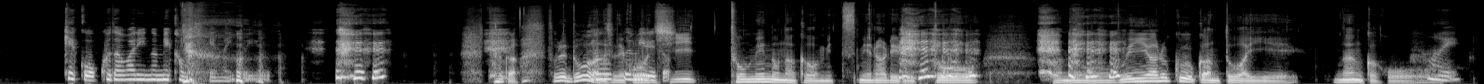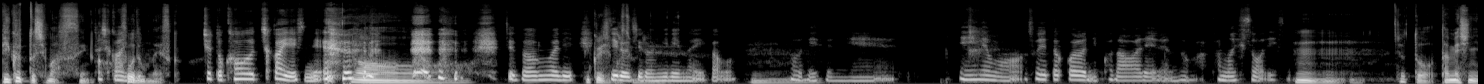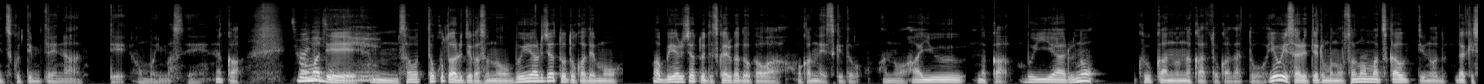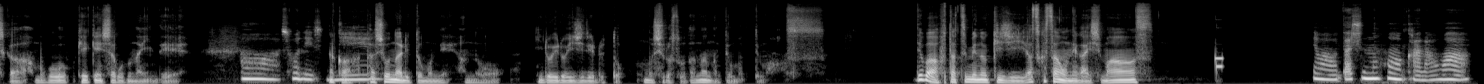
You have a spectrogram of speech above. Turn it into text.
結構こだわりの目かもしれないという。なんか、それどうなんですね。こう、じーっと目の中を見つめられると、あの、VR 空間とはいえ、なんかこう、はい。ビクッとしませんか？確かにそうでもないですか？ちょっと顔近いですね。ああ、ちょっとあんまり。じろじろ見れないかも。うんそうですね。えーでも、そういうところにこだわれるのが楽しそうですね。うんうんうん。ちょっと試しに作ってみたいなって思いますね。なんか、今までねうん、触ったことあるというか、その VR チャットとかでも、まあ VR チャットで使えるかどうかはわかんないですけど、あの、ああいう、なんか VR の空間の中とかだと、用意されてるものをそのまま使うっていうのだけしか僕経験したことないんで、ああ、そうですね。なんか多少なりともね、あの、いろいろいじれると面白そうだななんて思ってます。では、二つ目の記事、あすかさんお願いします。では私の方からは、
